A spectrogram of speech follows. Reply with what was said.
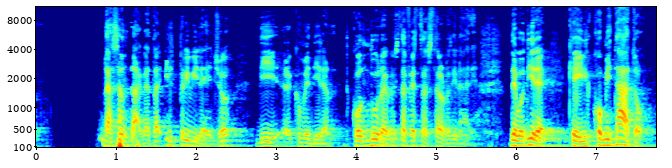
da Sant'Agata il privilegio di eh, dire, condurre questa festa straordinaria. Devo dire che il comitato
